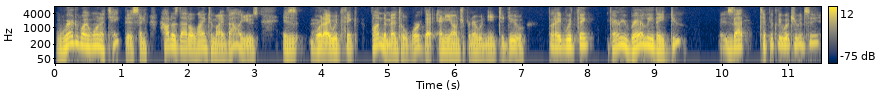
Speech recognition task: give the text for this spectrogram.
Where do I want to take this? And how does that align to my values? Is what I would think fundamental work that any entrepreneur would need to do. But I would think very rarely they do. Is that typically what you would see?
